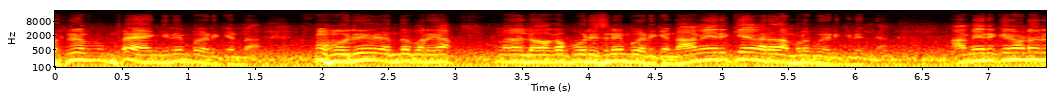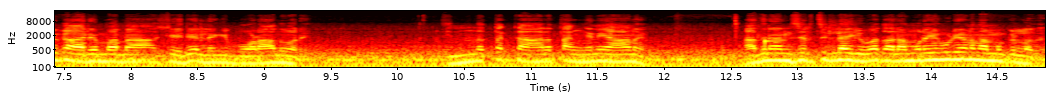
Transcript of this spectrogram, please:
ഒരു ബാങ്കിനെയും പേടിക്കണ്ട. ഒരു എന്താ പറയുക ലോക പോലീസിനെയും പേടിക്കണ്ട. അമേരിക്കയെ വരെ നമ്മൾ പേടിക്കണില്ല. അമേരിക്കനോട് ഒരു കാര്യം പറഞ്ഞാൽ ശരിയല്ലെങ്കിൽ പോടാന്ന് പറയും. ഇന്നത്തെ കാലത്ത് അങ്ങനെയാണ്. അതിനനുസരിച്ചില്ല യുവതലമുറയും കൂടിയാണ് നമുക്കുള്ളത്.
